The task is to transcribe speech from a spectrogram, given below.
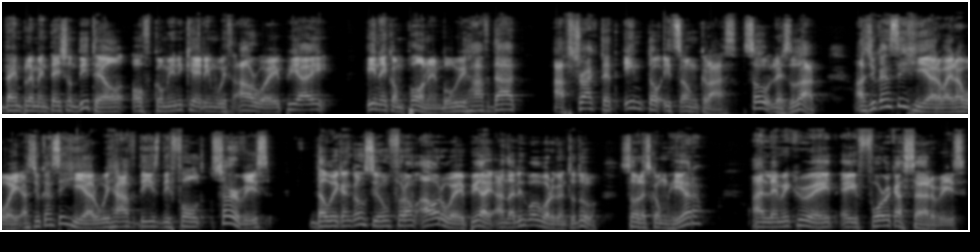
the implementation detail of communicating with our web API in a component, but we have that abstracted into its own class. So let's do that. As you can see here, by the way, as you can see here, we have this default service that we can consume from our web API, and that is what we're going to do. So let's come here, and let me create a forecast service.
